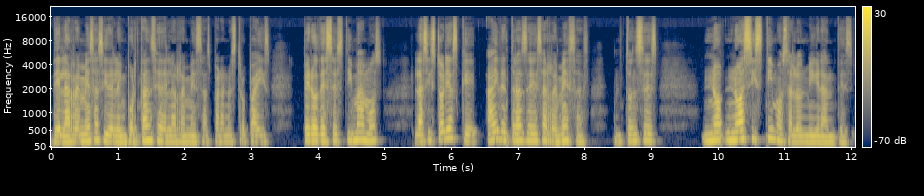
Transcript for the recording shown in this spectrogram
de las remesas y de la importancia de las remesas para nuestro país, pero desestimamos las historias que hay detrás de esas remesas. Entonces, no, no asistimos a los migrantes.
